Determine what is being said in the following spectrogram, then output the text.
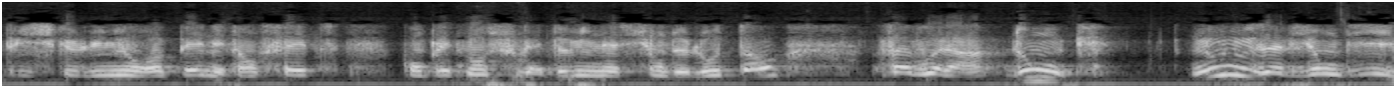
puisque l'Union européenne est en fait complètement sous la domination de l'OTAN. Enfin voilà. Donc, nous nous avions dit,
